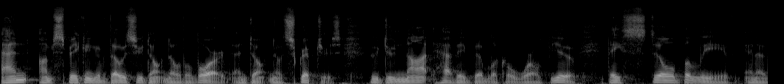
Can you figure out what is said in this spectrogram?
and I'm speaking of those who don't know the Lord and don't know scriptures, who do not have a biblical worldview. They still believe in a,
